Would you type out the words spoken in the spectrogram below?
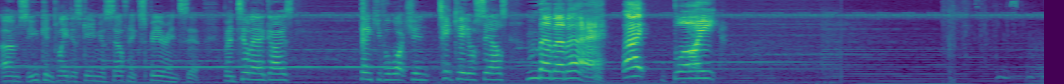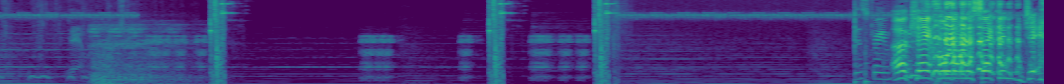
um, so you can play this game yourself and experience it. But until then, guys, thank you for watching. Take care yourselves. Bye bye bye. Bye. Bye. Stream. Okay, hold on a second. J-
